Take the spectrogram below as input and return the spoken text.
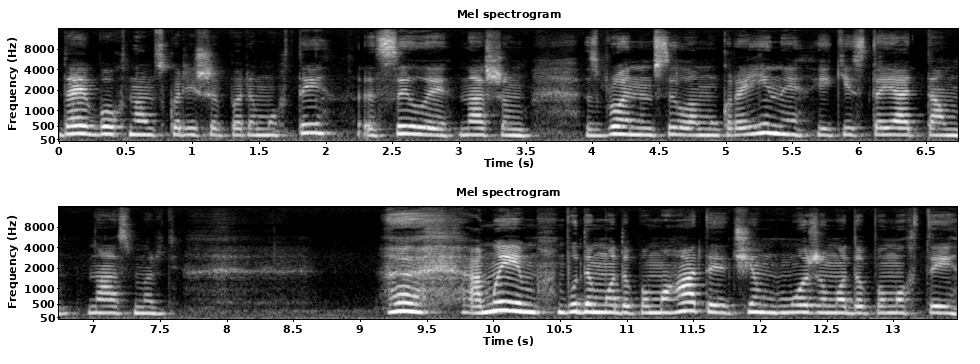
дай Бог нам скоріше перемогти. Е, Сили нашим Збройним силам України, які стоять там насмерть. Ех, А ми їм будемо допомагати, чим можемо допомогти.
